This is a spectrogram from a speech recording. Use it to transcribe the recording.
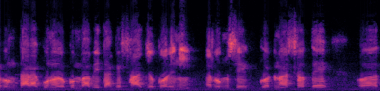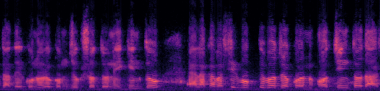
এবং তারা কোন রকম ভাবে তাকে সাহায্য করেনি এবং সেই ঘটনার সাথে তাদের কোন রকম যোগসূত্র নেই। কিন্তু এলাকাবাসীর বক্তব্য যখন অচিন্ত দাস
